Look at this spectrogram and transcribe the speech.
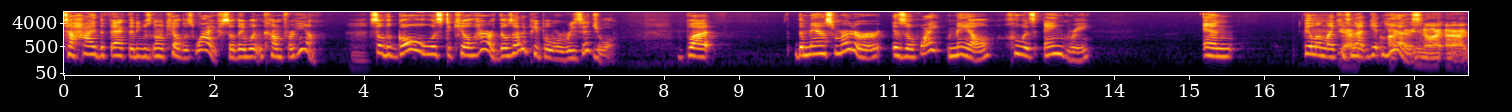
to hide the fact that he was going to kill his wife so they wouldn't come for him. So the goal was to kill her. Those other people were residual. But the mass murderer is a white male who is angry and feeling like he's Yeah. not getting I- his. you know, I, I, I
